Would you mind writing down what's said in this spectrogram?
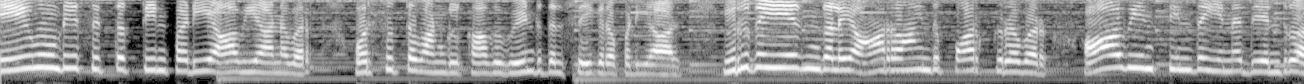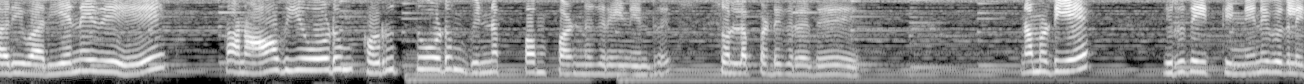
தேவனுடைய சித்தத்தின்படி ஆவியானவர் பரிசுத்தவான்களுக்காக வேண்டுதல் செய்கிறபடியால் இருதயங்களை ஆராய்ந்து பார்க்கிறவர் ஆவியின் சிந்தை என்று அறிவார். எனவே தான் ஆவியோடும் கருத்தோடும் விண்ணப்பம் பண்ணுகிறேன் என்று சொல்லப்படுகிறது. நம்முடைய இருதயத்தின் நினைவுகளை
